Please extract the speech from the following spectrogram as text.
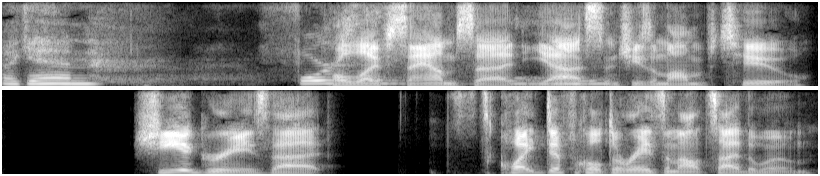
again, forcing Pro Life Sam said yes, and she's a mom of two. She agrees that it's quite difficult to raise them outside the womb,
